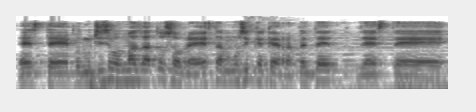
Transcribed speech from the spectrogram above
este, pues muchísimos más datos sobre esta música que de repente, este,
